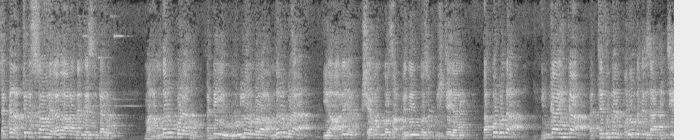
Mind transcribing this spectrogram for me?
చక్కని అర్చక స్వాములు ఎలాగో ఆరాధన చేస్తుంటారు. మనందరం కూడాను అంటే ఈ ఊర్లో ఉన్న వారందరూ కూడా ఈ ఆలయ క్షేమం కోసం అభ్యుదయం కోసం కృషి చేయాలి. తప్పకుండా ఇంకా ఇంకా అత్యధికమైన పురోగతిని సాధించి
